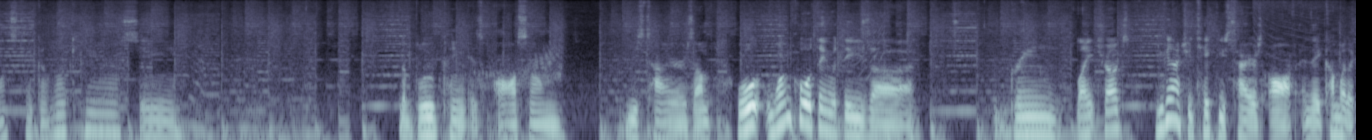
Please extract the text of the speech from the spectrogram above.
let's take a look here. See, the blue paint is awesome. These tires. Um, well, one cool thing with these uh, green light trucks, you can actually take these tires off, and they come with a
